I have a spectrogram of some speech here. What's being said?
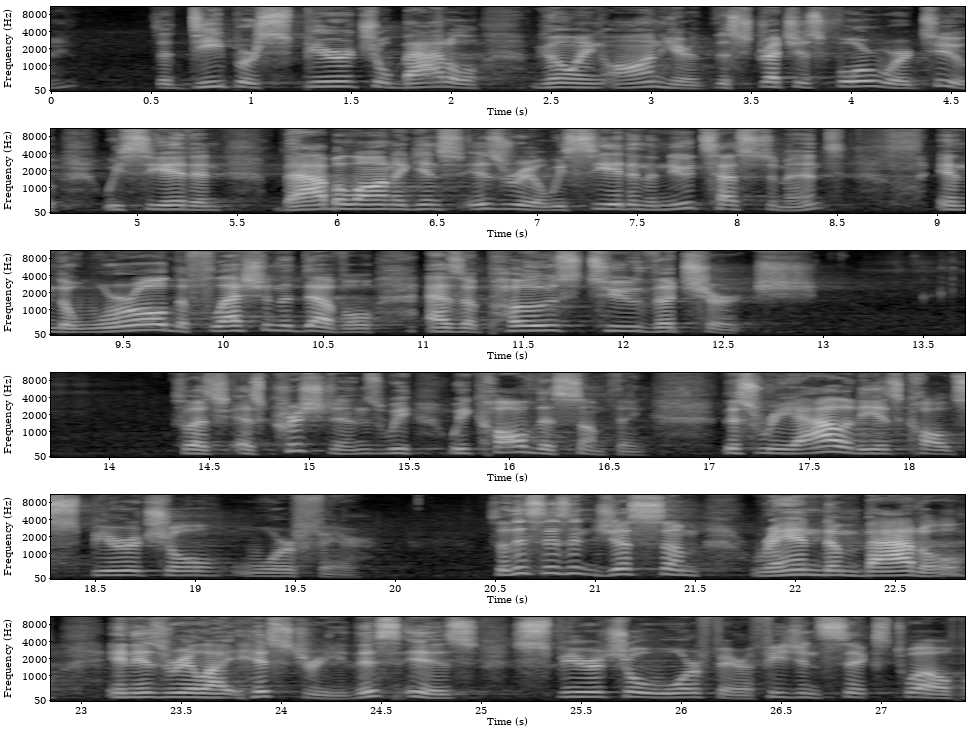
Right? It's a deeper spiritual battle going on here. This stretches forward too. We see it in Babylon against Israel. We see it in the New Testament in the world, the flesh, and the devil, as opposed to the church. So, as, as Christians, we, we call this something. This reality is called spiritual warfare. So, this isn't just some random battle in Israelite history. This is spiritual warfare. Ephesians 6 12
